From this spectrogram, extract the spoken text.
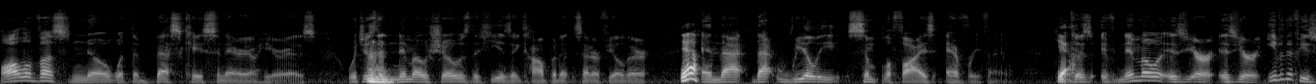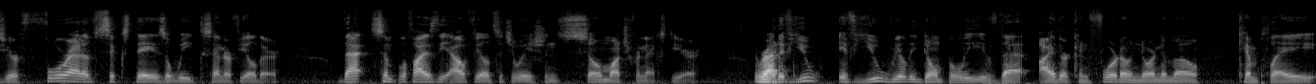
all of us know what the best case scenario here is, which is that mm-hmm. Nimmo shows that he is a competent center fielder. Yeah. And that that really simplifies everything. Yeah. Because if Nimmo is your is your even if he's your four out of six days a week center fielder, that simplifies the outfield situation so much for next year. Right. But if you if you really don't believe that either Conforto nor Nimmo can play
